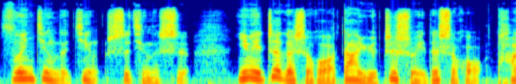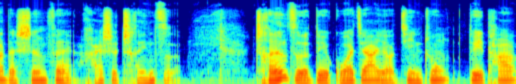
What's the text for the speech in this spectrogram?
尊敬的敬，事情的事。因为这个时候大禹治水的时候，他的身份还是臣子，臣子对国家要尽忠，对他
